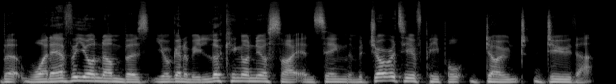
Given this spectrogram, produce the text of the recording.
But whatever your numbers, you're going to be looking on your site and seeing the majority of people don't do that.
